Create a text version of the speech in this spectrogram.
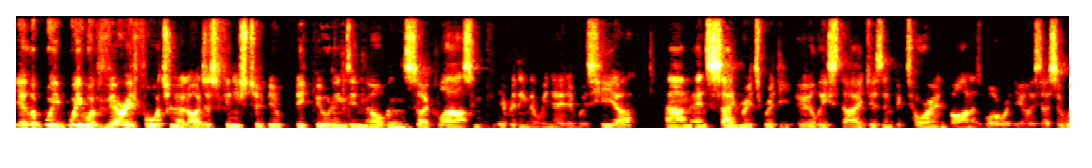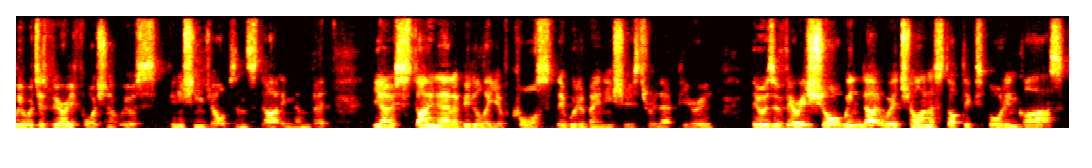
Yeah, look, we, we were very fortunate. I just finished two big buildings in Melbourne, so glass and everything that we needed was here. Um, and St. Moritz were at the early stages, and Victoria and Vine as well were at the early stages. So we were just very fortunate. We were finishing jobs and starting them. But, you know, stone out of Italy, of course, there would have been issues through that period. There was a very short window where China stopped exporting glass,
